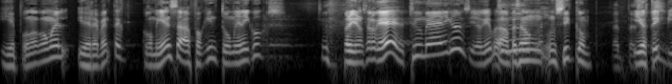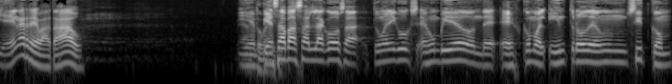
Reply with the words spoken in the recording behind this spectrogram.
y me pongo a comer y de repente comienza fucking Too Many Cooks. Pero yo no sé lo que es. Too Many Cooks. Y yo, ok, pues vamos a empezar un, un sitcom. Y yo estoy bien arrebatado. Y Too empieza a pasar la cosa. Too Many Cooks es un video donde es como el intro de un sitcom,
